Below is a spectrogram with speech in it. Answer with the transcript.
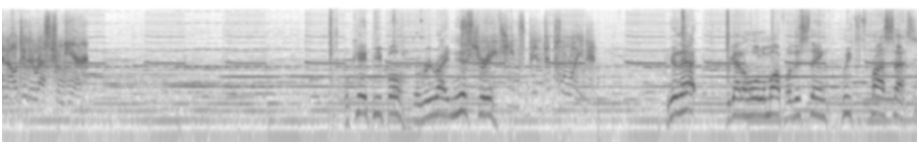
and I'll do the rest from here. Okay, people, we're rewriting history. Security team's been deployed. Hear that? We gotta hold them off while this thing completes its process.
